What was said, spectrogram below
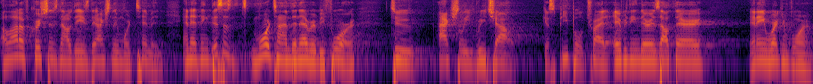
a lot of Christians nowadays, they're actually more timid. And I think this is more time than ever before to actually reach out because people to, everything there is out there, it ain't working for them.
